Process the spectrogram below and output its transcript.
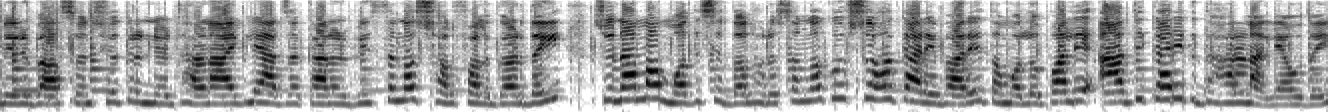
निर्वाचन क्षेत्र निर्धारण आयोगले आज कानूनविदसँग छलफल गर्दै चुनावमा मधेसी दलहरूसँगको सहकार्यबारे तमलोपाले आधिकारिक धारणा ल्याउँदै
